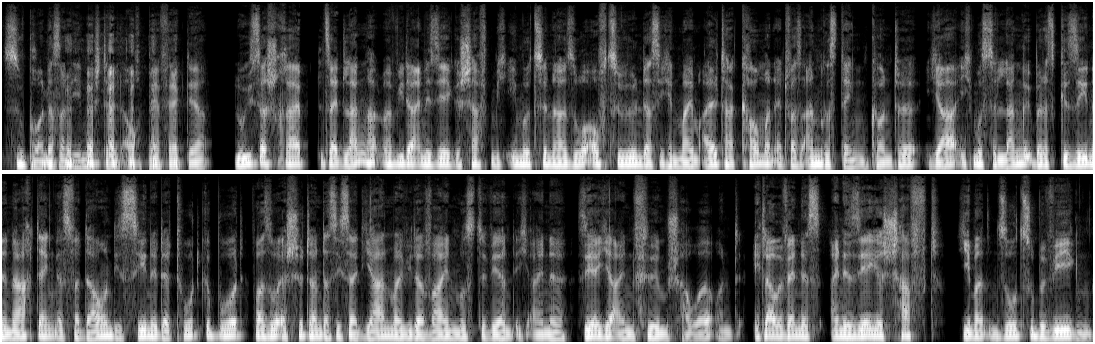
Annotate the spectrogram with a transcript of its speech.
Super. Und das daneben gestellt. Auch perfekt, ja. Luisa schreibt, seit langem hat man wieder eine Serie geschafft, mich emotional so aufzuwühlen, dass ich in meinem Alltag kaum an etwas anderes denken konnte. Ja, ich musste lange über das Gesehene nachdenken, es verdauen. Die Szene der Totgeburt war so erschütternd, dass ich seit Jahren mal wieder weinen musste, während ich eine Serie, einen Film schaue. Und ich glaube, wenn es eine Serie schafft, jemanden so zu bewegen,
